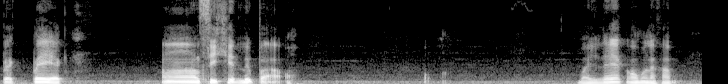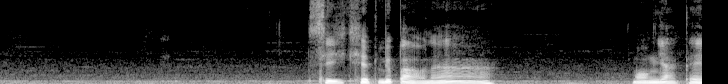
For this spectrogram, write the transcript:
แปลกๆ อ่าซีเคดหรือเปล่า ใบแรกออกมาแล้วครับ ซีเคดหรือเปล่านะ มองยากแท้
